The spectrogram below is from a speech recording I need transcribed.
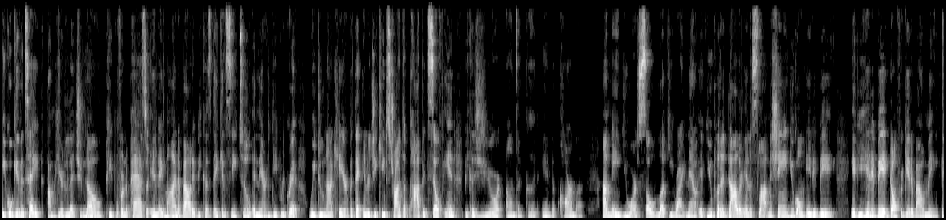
Equal give and take. I'm here to let you know people from the past are in their mind about it because they can see too and they're in deep regret. We do not care, but that energy keeps trying to pop itself in because you're on the good end of karma. I mean, you are so lucky right now. If you put a dollar in a slot machine, you're going to hit it big. If you hit it big, don't forget about me.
